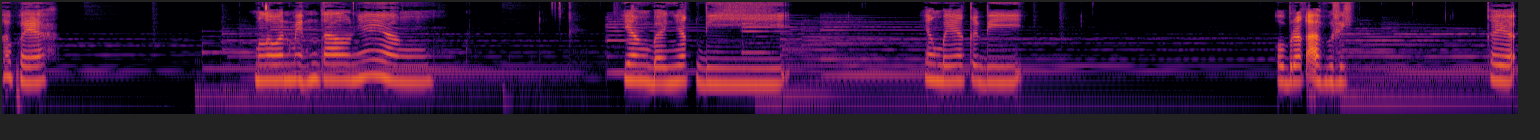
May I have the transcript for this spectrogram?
apa ya? Melawan mentalnya yang yang banyak di yang banyak di obrak abrik kayak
